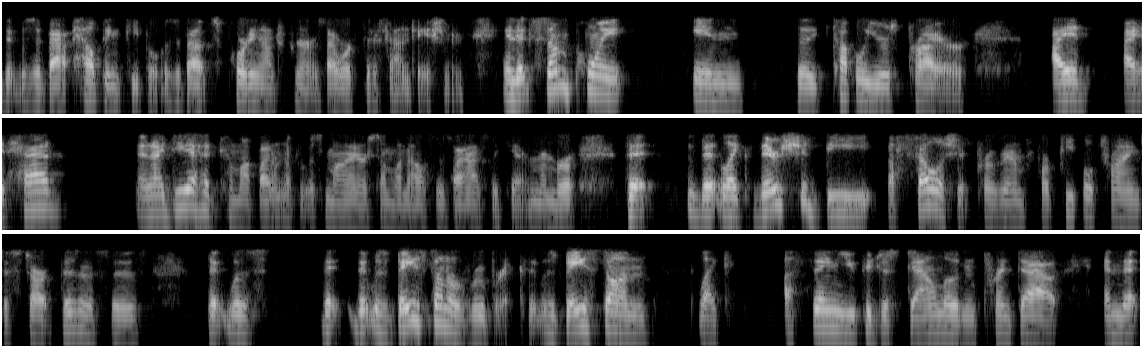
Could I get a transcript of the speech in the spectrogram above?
that was about helping people. It was about supporting entrepreneurs. I worked at a foundation, and at some point in the couple years prior, I had I had had an idea had come up. I don't know if it was mine or someone else's. I honestly can't remember. That that like there should be a fellowship program for people trying to start businesses that was that, that was based on a rubric, that was based on like a thing you could just download and print out, and that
